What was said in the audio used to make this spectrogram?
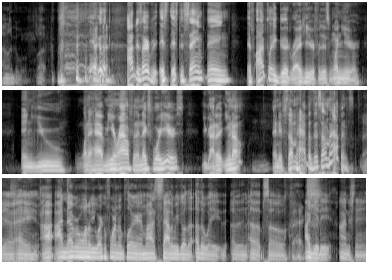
I don't give a fuck. Yeah, look, I deserve it. It's it's the same thing. If I play good right here for this one year, and you want to have me around for the next four years, you gotta, you know. Mm-hmm. And if something happens, then something happens. Yeah, hey, I, I never want to be working for an employer and my salary go the other way other than up. So Facts. I get it. I understand.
